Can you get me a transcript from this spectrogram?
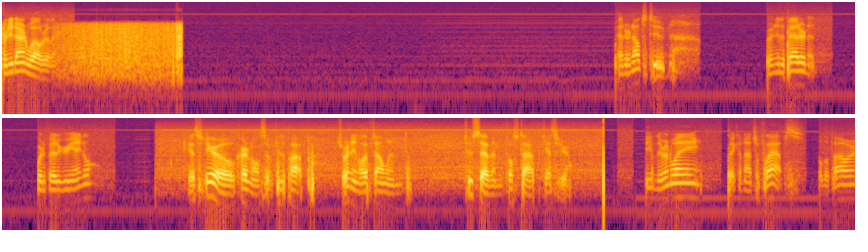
Pretty darn well, really. Pattern altitude. Running the pattern at 45 degree angle. Casadero, Cardinal, 7 to the pop. Joining the left downwind. 27, full stop, Casadero. Beam the runway, second notch of flaps, pull the power,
